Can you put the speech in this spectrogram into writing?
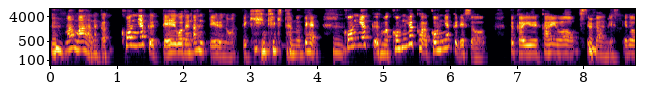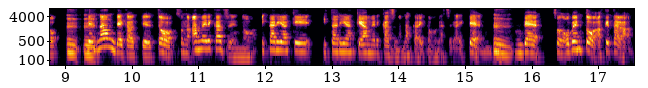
うん、まあまあ、なんか、こんにゃくって英語でなんて言うのって聞いてきたので、うん、こんにゃく、まあ、こんにゃくはこんにゃくでしょとかいう会話をしてたんですけど、うんうん、で、なんでかっていうと、そのアメリカ人のイタリア系、イタリア系アメリカ人の仲いい友達がいて、で、そのお弁当を開けたら、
